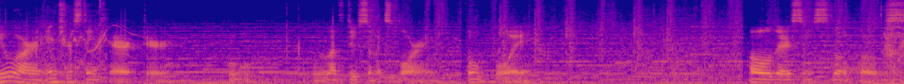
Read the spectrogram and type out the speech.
You are an interesting character. Ooh. Let's do some exploring. Oh boy. Oh, there's some slowpokes.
